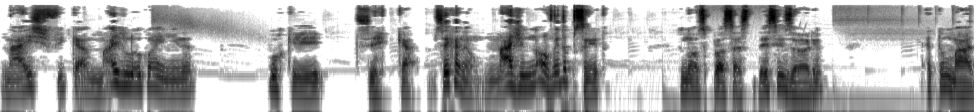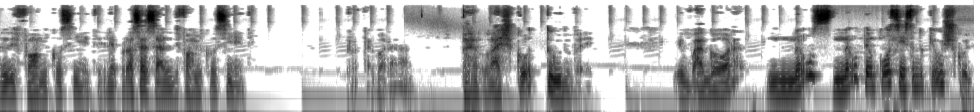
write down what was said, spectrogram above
Mas fica mais louco ainda, porque cerca, cerca não, mais de 90% do nosso processo decisório é tomado de forma inconsciente. Ele é processado de forma inconsciente. Pronto, agora lascou tudo, velho eu agora não, não tenho consciência do que eu escolho.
